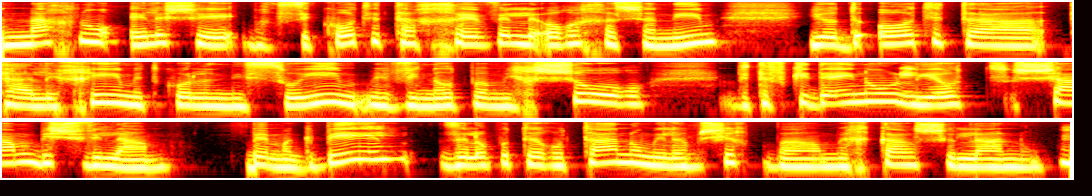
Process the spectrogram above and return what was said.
אנחנו אלה שמחזיקות את החבל לאורך השנים, יודעות את התהליכים, את כל הניסויים, מבינות במכשור, ותפקידנו להיות שם בשבילם. במקביל, זה לא פוטר אותנו מלהמשיך במחקר שלנו. Mm-hmm.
